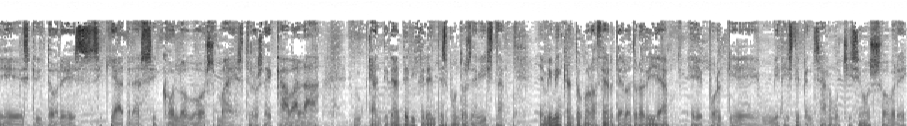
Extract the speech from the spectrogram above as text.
eh, escritores, psiquiatras, psicólogos, maestros de cábala, cantidad de diferentes puntos de vista. Y a mí me encantó conocerte el otro día eh, porque me hiciste pensar muchísimo sobre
